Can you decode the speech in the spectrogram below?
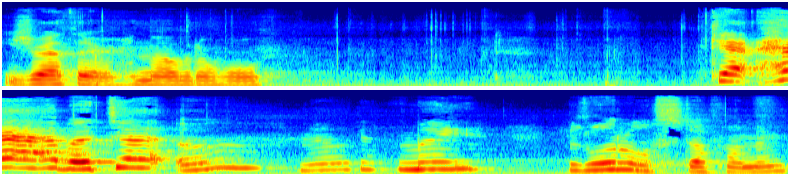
He's right there in that little hole. Cat habitat. Oh, now look at my. There's little stuff on him.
